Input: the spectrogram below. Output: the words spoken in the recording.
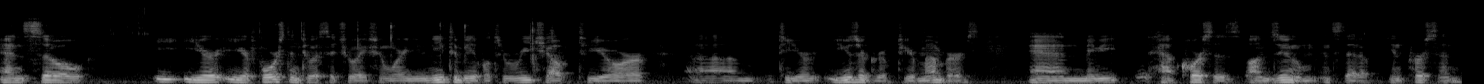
And so you're you're forced into a situation where you need to be able to reach out to your um, to your user group, to your members, and maybe have courses on Zoom instead of in person.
